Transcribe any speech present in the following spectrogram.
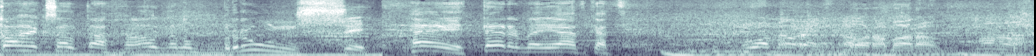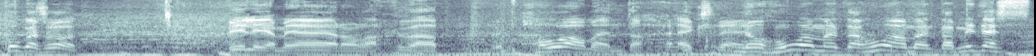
kahdeksalta alkanut brunssi. Hei, terve jätkät! Huomenta. Moro, moro. Kuka sä oot? Viljami Eerola, hyvää huomenta, eikö ne? No huomenta, huomenta. Mites,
